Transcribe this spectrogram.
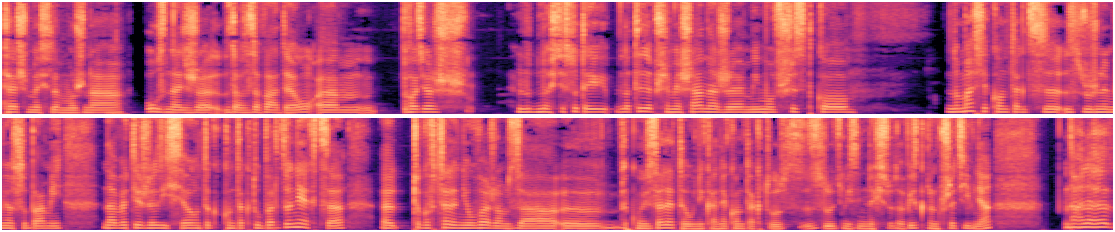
też myślę można uznać, że za zawadę, um, chociaż ludność jest tutaj na tyle przemieszana, że mimo wszystko no ma się kontakt z, z różnymi osobami, nawet jeżeli się tego kontaktu bardzo nie chce, e, czego wcale nie uważam za y, jakąś zaletę unikania kontaktu z, z ludźmi z innych środowisk, wręcz przeciwnie. No ale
